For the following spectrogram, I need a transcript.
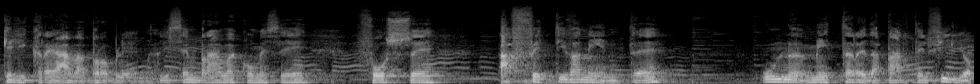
che gli creava problema, gli sembrava come se fosse affettivamente un mettere da parte il figlio.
